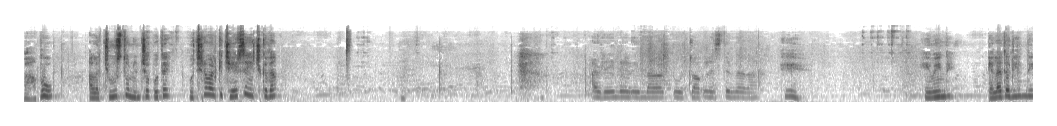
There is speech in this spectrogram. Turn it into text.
బాబు అలా చూస్తూ నుంచోపోతే వచ్చిన వాళ్ళకి చేర్చేయచ్చు కదా? అరే నేను ఇందాక టూ చాక్లెట్స్ తిన్నారా ఏ ఏమైంది? ఎలా తగిలింది?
